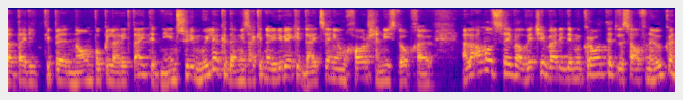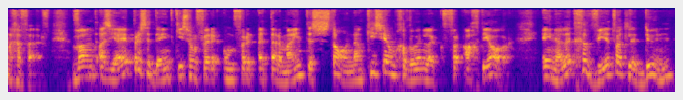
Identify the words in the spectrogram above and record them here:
dat hy die tipe naam populariteit het nie. En so die moeilike ding is ek het nou hierdie week die Duitse en die Hongaarse nuus dopgehou. Hulle almal sê wel, weet jy wat die demokrate het hulle self in 'n hoek ingeverf. Want as jy 'n president kies om vir om vir 'n termyn te staan, dan kies jy hom gewoonlik vir 8 jaar. En hulle het geweet wat hulle doen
